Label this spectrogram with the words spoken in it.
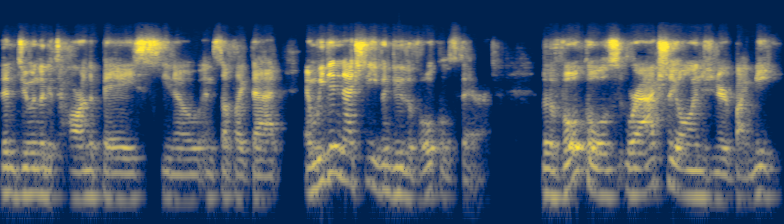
them doing the guitar and the bass, you know, and stuff like that. And we didn't actually even do the vocals there. The vocals were actually all engineered by me.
